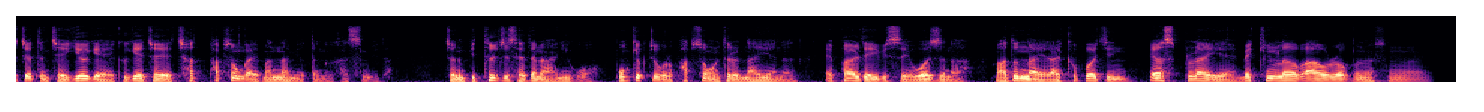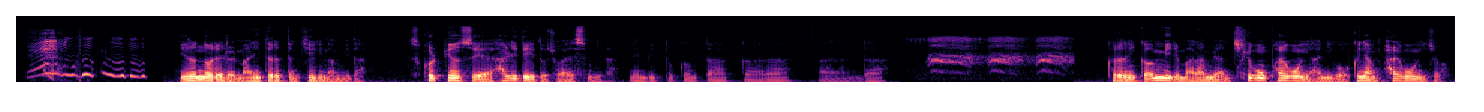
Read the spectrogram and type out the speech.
어쨌든 제 기억에 그게 저의 첫 팝송과의 만남이었던 것 같습니다. 저는 비틀즈 세대는 아니고 본격적으로 팝송을 들을 나이에는 F.R. 데이비스의 워즈나 마돈나의 a Virgin, 에어서플라이의 Making Love Out of Nothing 이런 노래를 많이 들었던 기억이 납니다. 스콜피언스의 Holiday도 좋아했습니다. 냄비 뚜껑 닦아라 안 한다. 그러니까 엄밀히 말하면 7080이 아니고 그냥 80이죠.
